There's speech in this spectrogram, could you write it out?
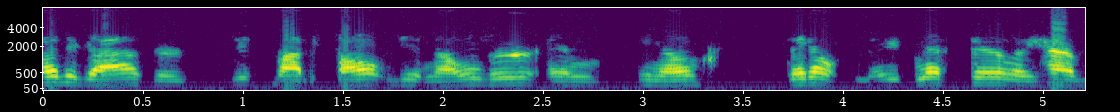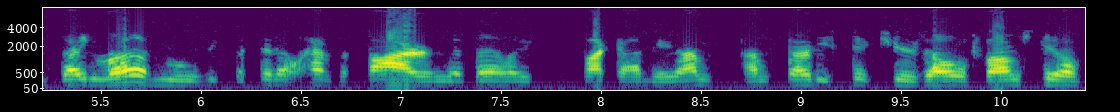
other guys are just by default getting older, and you know they don't necessarily have they love music, but they don't have the fire in their belly like I do. I'm I'm 36 years old, so I'm still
